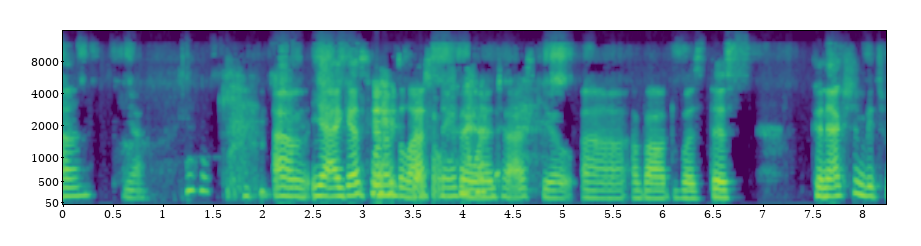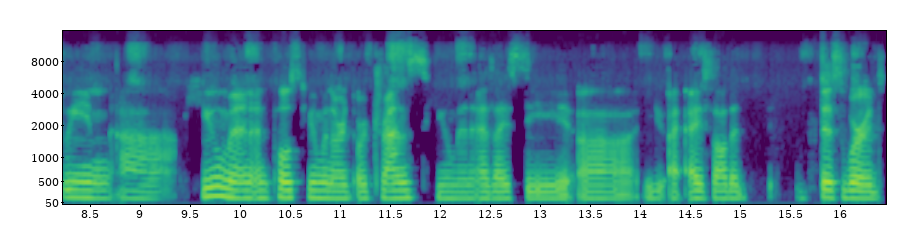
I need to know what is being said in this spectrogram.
um, yeah um, yeah i guess one of the last things i wanted to ask you uh, about was this connection between uh, human and post-human or, or transhuman as i see uh, you, I, I saw that this word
